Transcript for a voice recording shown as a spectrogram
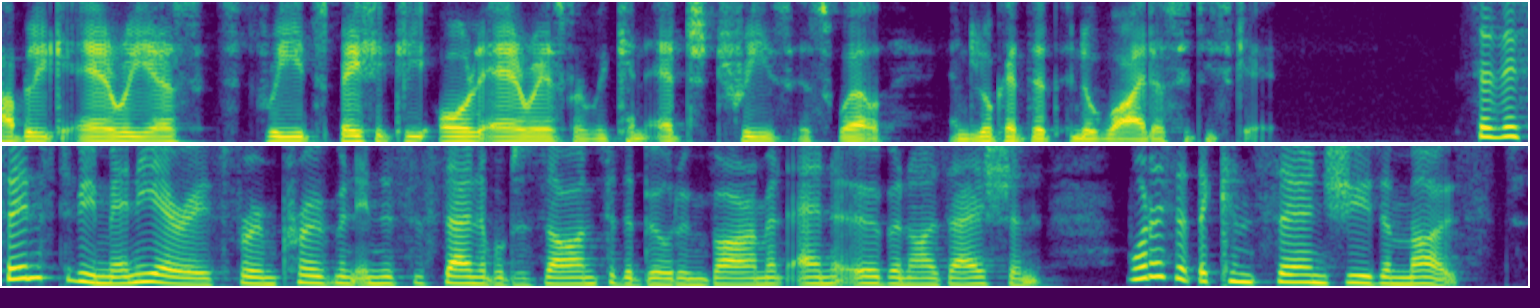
public areas, streets, basically all areas where we can add trees as well and look at that in a wider city scale. So there seems to be many areas for improvement in the sustainable design for the built environment and urbanisation. What is it that concerns you the most?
